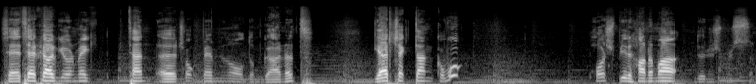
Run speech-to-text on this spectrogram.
Seni tekrar görmekten eee, çok memnun oldum Garnet. Gerçekten kavuk. Hoş bir hanıma dönüşmüşsün.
